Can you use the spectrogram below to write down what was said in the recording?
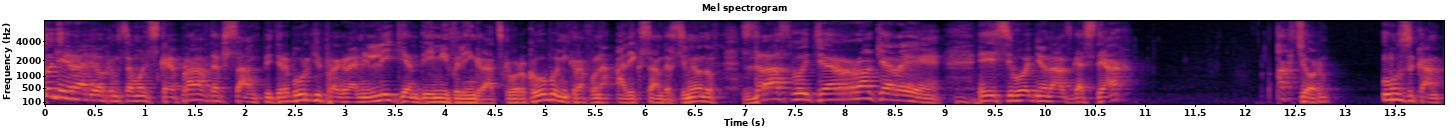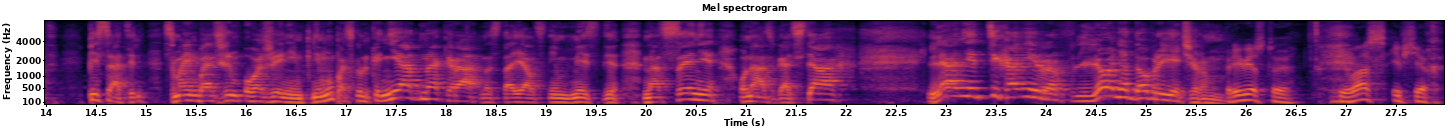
Студии радио «Комсомольская правда» в Санкт-Петербурге в программе «Легенды и мифы Ленинградского рок-клуба» у микрофона Александр Семенов. Здравствуйте, рокеры! И сегодня у нас в гостях актер, музыкант, писатель с моим большим уважением к нему, поскольку неоднократно стоял с ним вместе на сцене. У нас в гостях Леонид Тихомиров. Леня, добрый вечер. Приветствую и вас, и всех,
